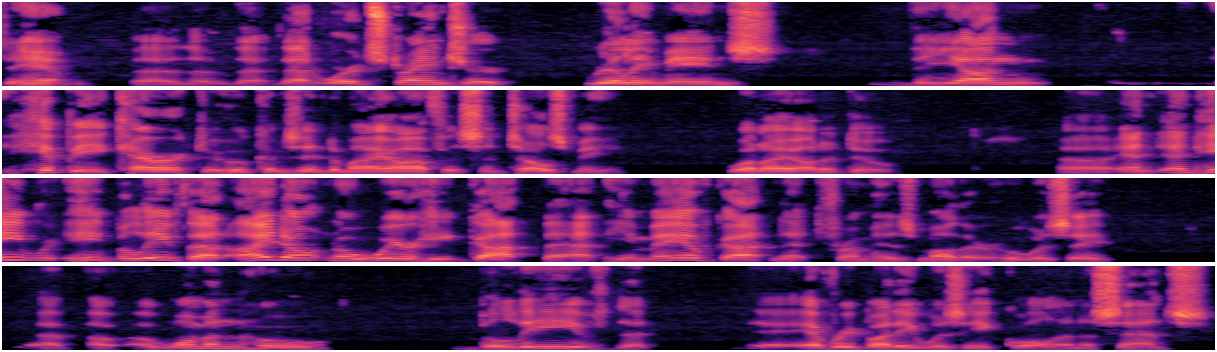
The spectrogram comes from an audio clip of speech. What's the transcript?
to him. Uh, the, that, that word stranger really means the young hippie character who comes into my office and tells me what I ought to do. Uh, and and he he believed that. I don't know where he got that. He may have gotten it from his mother, who was a a, a woman who believed that everybody was equal in a sense.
